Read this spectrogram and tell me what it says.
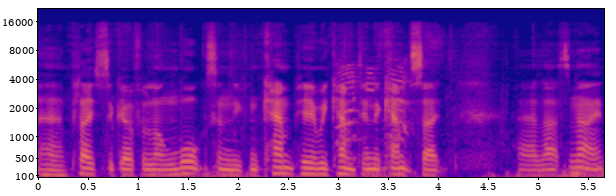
uh, place to go for long walks and you can camp here. We camped in the campsite uh, last night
